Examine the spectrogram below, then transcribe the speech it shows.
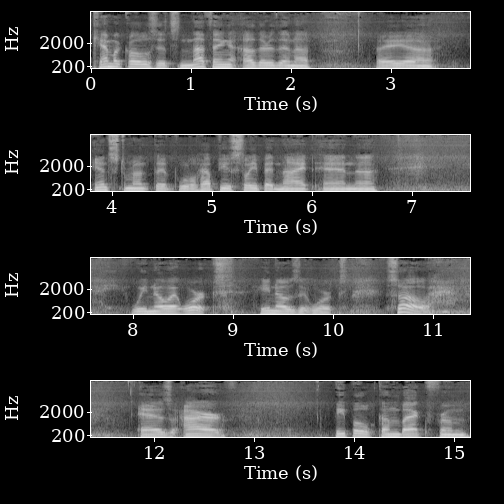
chemicals; it's nothing other than a a uh, instrument that will help you sleep at night, and uh, we know it works. He knows it works. So, as our people come back from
